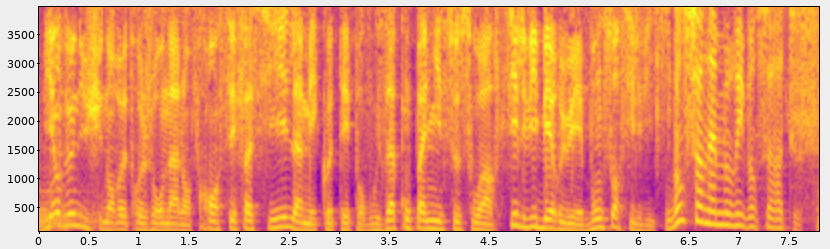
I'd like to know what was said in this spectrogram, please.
Bienvenue dans votre journal en français facile. À mes côtés pour vous accompagner ce soir, Sylvie Berruet. Bonsoir Sylvie. Bonsoir Namouri, bonsoir à tous.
